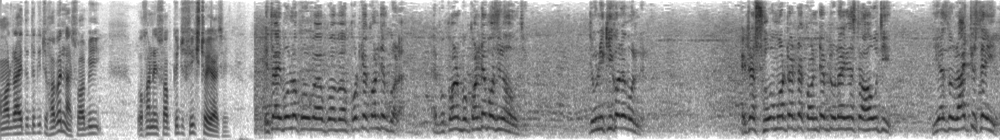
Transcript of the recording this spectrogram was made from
আমার রায়তে তো কিছু হবে না সবই ওখানে সব কিছু ফিক্সড হয়ে আছে। এটাই বলল কোর্টকে কন্টেম করা। কন্টেম বসানো হওয়া উচিত। যে উনি কী করে বললেন? এটা সুমোটো একটা কন্টেম্প ওনার হওয়া উচিত। He has the right to say it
